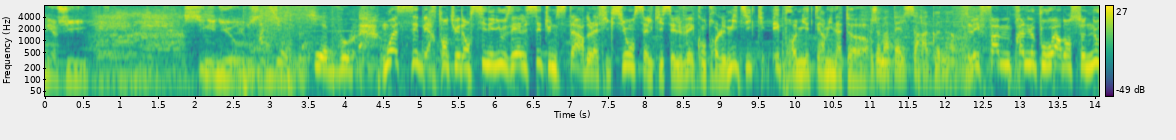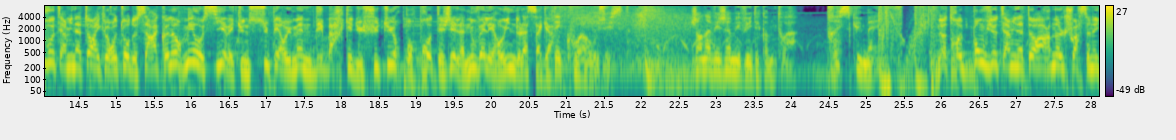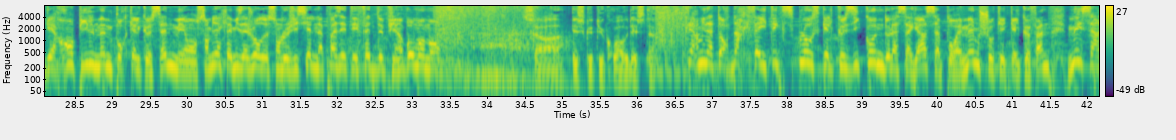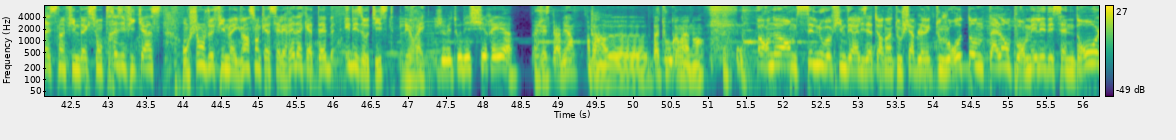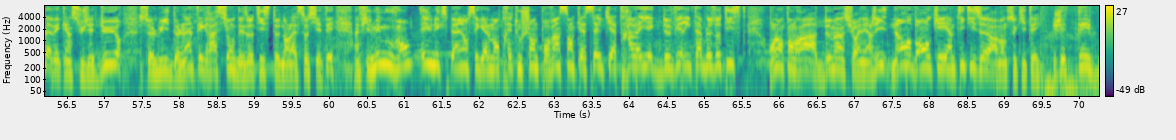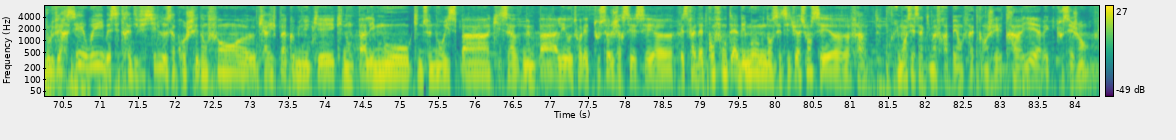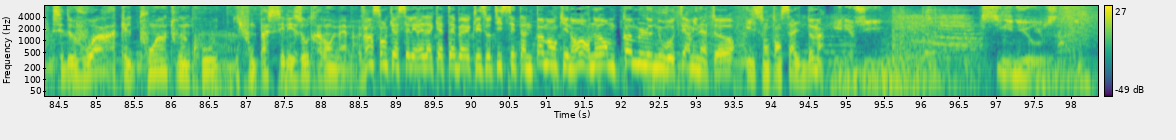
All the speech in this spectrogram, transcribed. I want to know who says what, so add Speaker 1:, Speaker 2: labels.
Speaker 1: Énergie. Signe News.
Speaker 2: Qui êtes-vous?
Speaker 3: Moi, c'est Bertrand, tu es dans Ciné News et elle, c'est une star de la fiction, celle qui s'est levée contre le mythique et premier Terminator.
Speaker 2: Je m'appelle Sarah Connor.
Speaker 3: Les femmes prennent le pouvoir dans ce nouveau Terminator avec le retour de Sarah Connor, mais aussi avec une super-humaine débarquée du futur pour protéger la nouvelle héroïne de la saga.
Speaker 2: T'es quoi au juste? J'en avais jamais vu des comme toi. Presque humaine.
Speaker 3: Notre bon vieux Terminator Arnold Schwarzenegger rempile même pour quelques scènes, mais on sent bien que la mise à jour de son logiciel n'a pas été faite depuis un bon moment.
Speaker 1: Sarah, est-ce que tu crois au destin?
Speaker 3: Terminator Dark Fate explose quelques icônes de la saga, ça pourrait même choquer quelques fans, mais ça reste un film d'action très efficace. On change de film avec Vincent Cassel et Reda Kateb et des autistes, des vrais.
Speaker 4: Je vais tout déchirer.
Speaker 5: Bah, J'espère bien. Enfin, euh, pas tout quand même. Hein.
Speaker 3: Hors norme, c'est le nouveau film des réalisateurs d'Intouchables avec toujours autant de talent pour mêler des scènes drôles avec un sujet dur, celui de l'intégration des autistes dans la société. Un film émouvant et une expérience également très touchante pour Vincent Cassel qui a travaillé avec de véritables autistes. On l'entendra demain sur Énergie. Non, bon ok, un petit teaser avant de se quitter.
Speaker 5: J'étais bouleversé, oui. C'est très difficile de s'approcher d'enfants euh, qui arrivent pas à communiquer, qui n'ont pas les mots, qui ne se nourrissent pas, qui savent même pas aller aux toilettes tout seuls. C'est, euh, enfin, d'être confronté à des mômes dans cette situation, c'est, euh, enfin, et moi c'est ça qui m'a frappé en fait quand j'ai travaillé avec tous ces gens, c'est de voir à quel point tout d'un coup ils font passer les autres avant eux-mêmes.
Speaker 3: Vincent Cassel et Reda Kateb avec les autistes, c'est à ne pas manquer dans Hors Norme, comme le nouveau Terminator. Ils sont en salle demain.
Speaker 1: Énergie. Signe News.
